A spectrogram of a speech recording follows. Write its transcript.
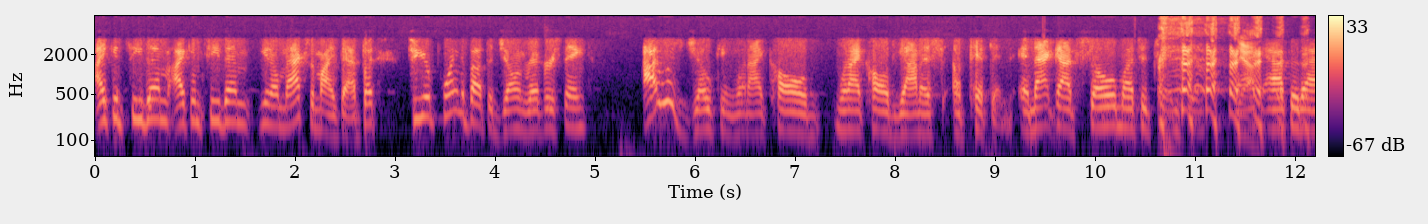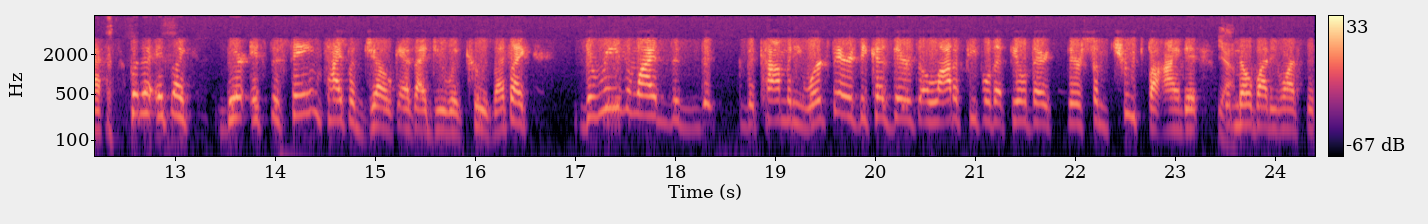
I could see them. I can see them. You know, maximize that. But to your point about the Joan Rivers thing, I was joking when I called when I called Giannis a Pippin, and that got so much attention after that. But it's like there, it's the same type of joke as I do with Kuzma. It's like the reason why the, the the comedy works there is because there's a lot of people that feel there there's some truth behind it, Yeah. but nobody wants to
